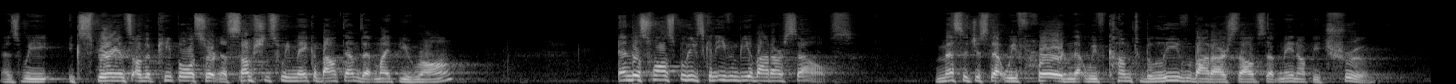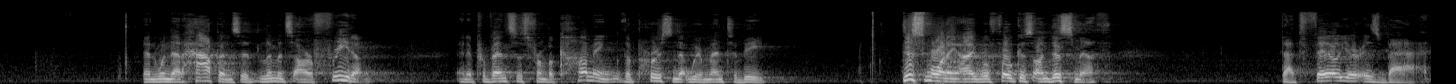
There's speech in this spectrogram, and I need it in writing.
As we experience other people, certain assumptions we make about them that might be wrong. And those false beliefs can even be about ourselves. Messages that we've heard and that we've come to believe about ourselves that may not be true. And when that happens, it limits our freedom and it prevents us from becoming the person that we're meant to be. This morning, I will focus on this myth that failure is bad.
